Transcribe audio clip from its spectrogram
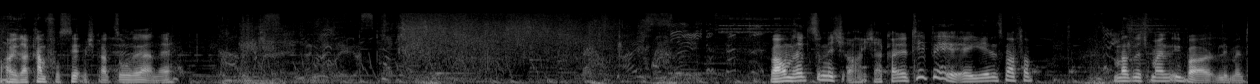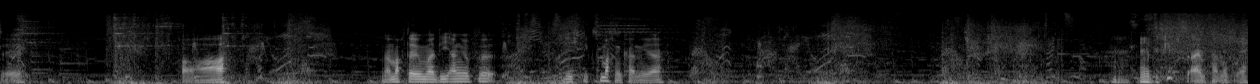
Oh, dieser Kampf frustriert mich gerade so sehr, ne? Warum setzt du nicht? Ach, ich habe keine TP. Ey. Jedes Mal vermassel ich meinen Überlimit. Ey. Oh. Dann macht er immer die Angriffe, die ich nichts machen kann. Ja. Ja, die gibt es einfach nicht. Ey.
